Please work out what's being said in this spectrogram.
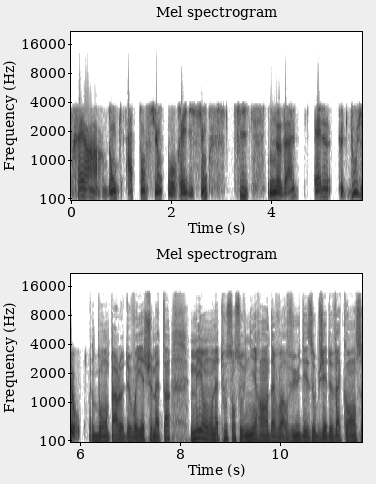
très rares. Donc, attention aux rééditions qui ne valent elles, que 12 euros. Bon, on parle de voyage ce matin, mais on a tous en souvenir hein, d'avoir vu des objets de vacances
